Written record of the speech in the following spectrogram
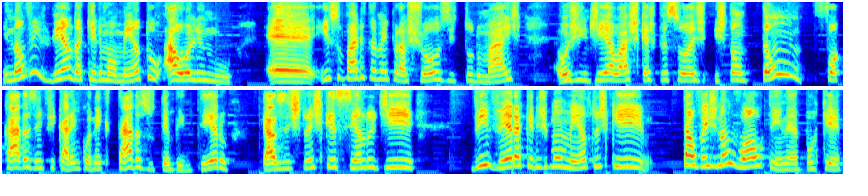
e não vivendo aquele momento a olho nu. É, isso vale também para shows e tudo mais. Hoje em dia, eu acho que as pessoas estão tão focadas em ficarem conectadas o tempo inteiro que elas estão esquecendo de viver aqueles momentos que talvez não voltem, né? Porque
